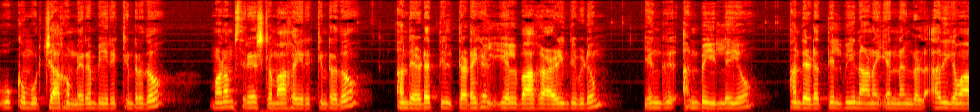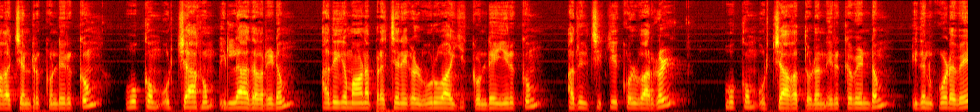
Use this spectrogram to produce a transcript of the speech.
ஊக்கம் உற்சாகம் நிரம்பி இருக்கின்றதோ மனம் சிரேஷ்டமாக இருக்கின்றதோ அந்த இடத்தில் தடைகள் இயல்பாக அழிந்துவிடும். எங்கு அன்பு இல்லையோ அந்த இடத்தில் வீணான எண்ணங்கள் அதிகமாக சென்று கொண்டிருக்கும் ஊக்கம் உற்சாகம் இல்லாதவரிடம் அதிகமான பிரச்சனைகள் உருவாகி கொண்டே இருக்கும். அதில் சிக்கிக் கொள்வார்கள் ஊக்கம் உற்சாகத்துடன் இருக்க வேண்டும். இதன் கூடவே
